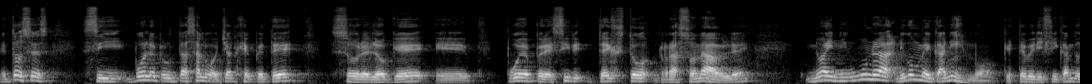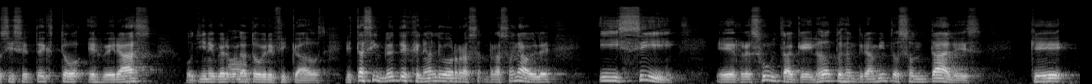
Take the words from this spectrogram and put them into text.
Entonces, si vos le preguntás algo a ChatGPT sobre lo que eh, puede predecir texto razonable, no hay ninguna, ningún mecanismo que esté verificando si ese texto es veraz o tiene que ver con datos verificados. Está simplemente generando algo razonable. Y si eh, resulta que los datos de entrenamiento son tales que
